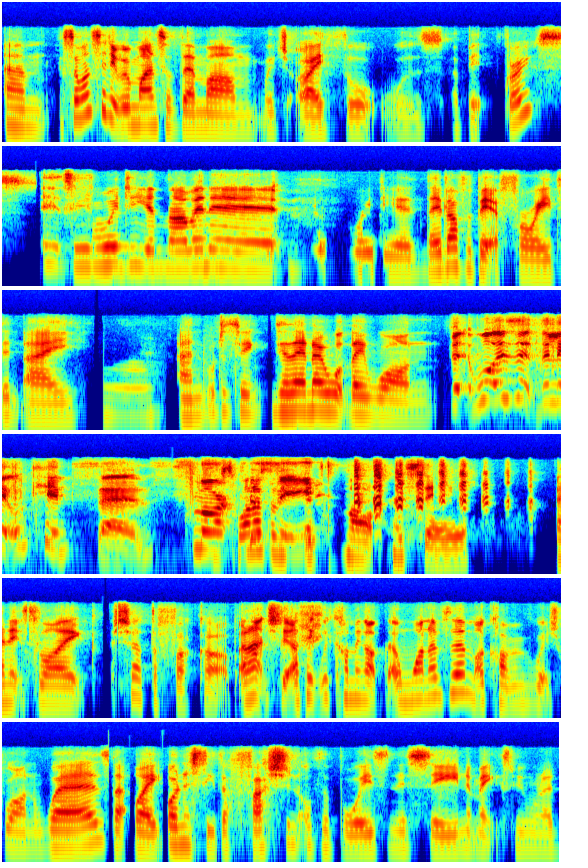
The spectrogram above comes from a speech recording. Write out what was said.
Um, someone said it reminds of their mum, which I thought was a bit gross. It's Freudian though, isn't it? Freudian. They love a bit of Freud, didn't they? Mm. And what do you think? Do they know what they want? But what is it the little kid says? Smart It's one of them pussy. smart pussy. And it's like, shut the fuck up. And actually, I think we're coming up, and one of them, I can't remember which one, wears that, like, honestly, the fashion of the boys in this scene, it makes me want to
